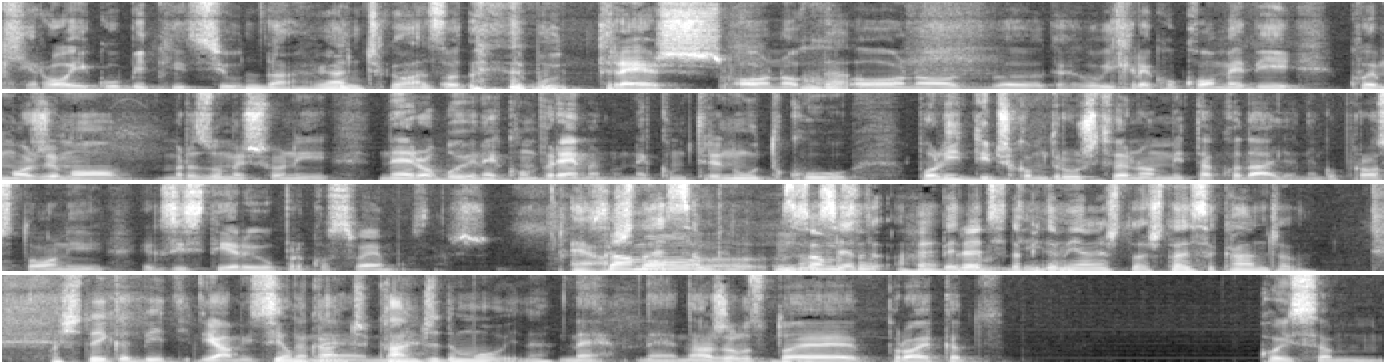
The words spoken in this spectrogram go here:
heroji gubitnici u, Da, radnička laza. u, u trash, ono, Da. ono, kako bih rekao, komediji koje možemo, razumeš, oni ne robuju nekom vremenu, nekom trenutku političkom, društvenom i tako dalje, nego prosto oni egzistiraju uprko svemu, znaš. E, a Samo- šta je sa... samo Samo sam- se, e, pitam, da ti, pitam e. ja nešto, šta je sa Kanđama? Hoće to ikad biti? Ja mislim Film da ne, ne. The movie, ne? Ne, ne. Nažalost, to je projekat koji sam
